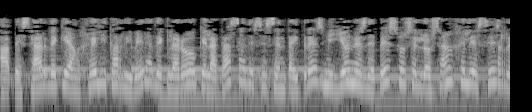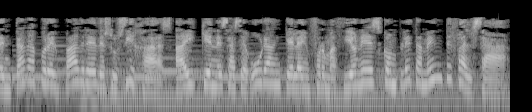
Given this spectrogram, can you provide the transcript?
A pesar de que Angélica Rivera declaró que la casa de 63 millones de pesos en Los Ángeles es rentada por el padre de sus hijas, hay quienes aseguran que la información es completamente falsa.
